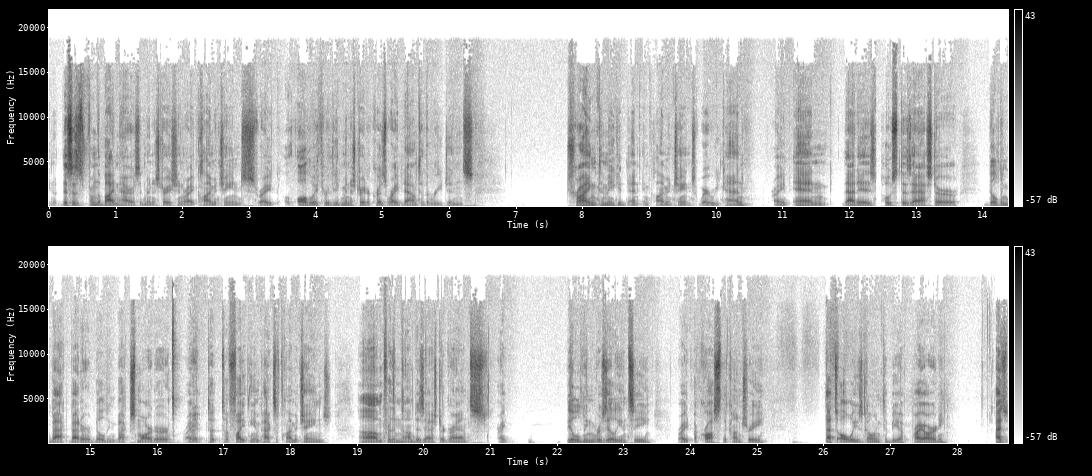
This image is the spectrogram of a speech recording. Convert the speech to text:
you know, this is from the Biden Harris administration, right? Climate change, right? All the way through the administrator Chris right down to the regions, trying to make a dent in climate change where we can, right? And that is post disaster, building back better, building back smarter, right? To, to fight the impacts of climate change. Um, for the non disaster grants, right? Building resiliency, right, across the country. That's always going to be a priority as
